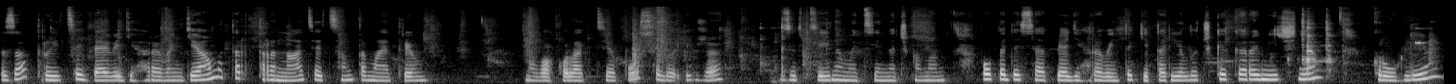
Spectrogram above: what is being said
за 39 гривень. Діаметр 13 см. Нова колекція посуду і вже з акційними ціночками. По 55 гривень такі тарілочки керамічні, круглі,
